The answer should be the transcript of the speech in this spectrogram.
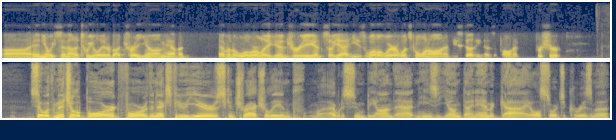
Uh, and you know, he sent out a tweet later about Trae Young having having a lower leg injury, and so yeah, he's well aware of what's going on, and he's studying his opponent for sure. So with Mitchell aboard for the next few years contractually, and I would assume beyond that, and he's a young, dynamic guy, all sorts of charisma.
